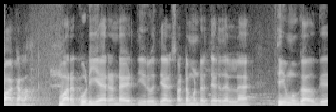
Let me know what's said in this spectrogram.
பார்க்கலாம். வரக்கூடிய ரெண்டாயிரத்தி இருபத்தி ஆறு சட்டமன்ற தேர்தலில் திமுகவுக்கு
